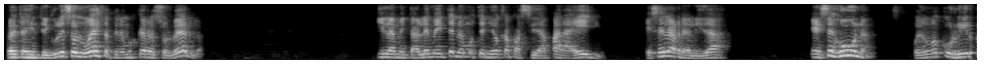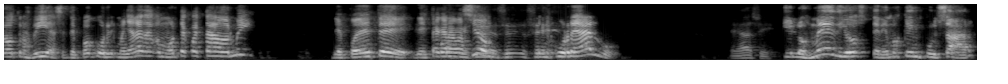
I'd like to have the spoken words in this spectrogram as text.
Nuestras intríngulis son nuestras, tenemos que resolverlas y lamentablemente no hemos tenido capacidad para ello. Esa es la realidad. Esa es una. Pueden ocurrir otras vías. Se te puede ocurrir. Mañana, como te cuesta dormir, después de, este, de esta grabación, se ocurre algo. Y los medios tenemos que impulsar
